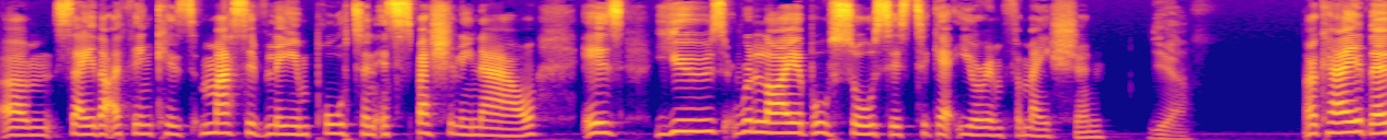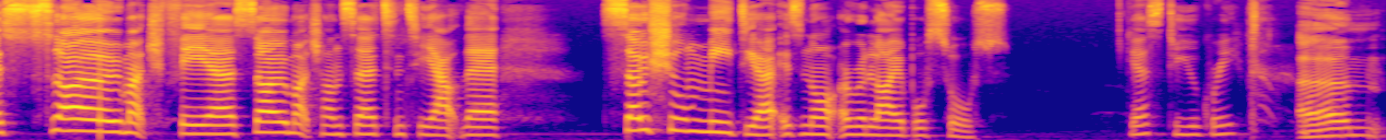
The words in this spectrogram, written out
um, say that I think is massively important, especially now, is use reliable sources to get your information. Yeah, Okay. There's so much fear, so much uncertainty out there. Social media is not a reliable source. Yes. Do you agree? Um,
